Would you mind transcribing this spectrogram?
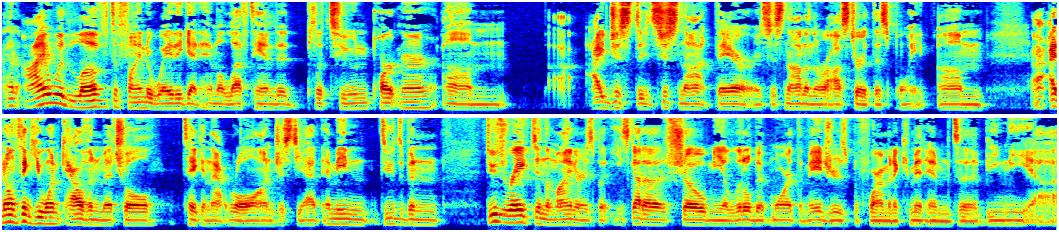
and I would love to find a way to get him a left-handed platoon partner. Um, I just it's just not there. It's just not on the roster at this point. Um, I don't think you want Calvin Mitchell taking that role on just yet. I mean, dude's been dude's raked in the minors, but he's got to show me a little bit more at the majors before I'm going to commit him to being the uh,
